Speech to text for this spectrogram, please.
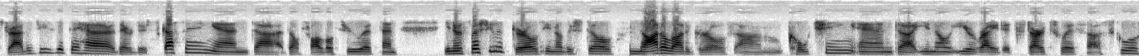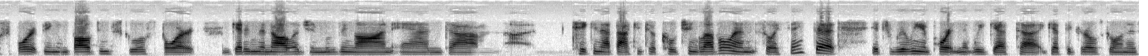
strategies that they have they're discussing, and uh, they'll follow through with. And you know, especially with girls, you know, there's still not a lot of girls um, coaching, and uh, you know, you're right. It starts with uh, school sport, being involved in school sport, getting the knowledge, and moving on, and um, uh, taking that back into a coaching level. And so I think that it's really important that we get uh, get the girls going as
